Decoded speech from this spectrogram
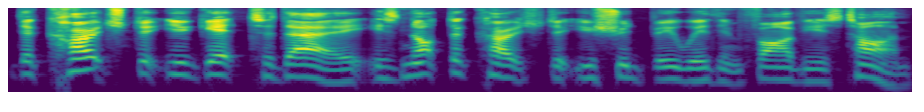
the coach that you get today is not the coach that you should be with in five years' time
